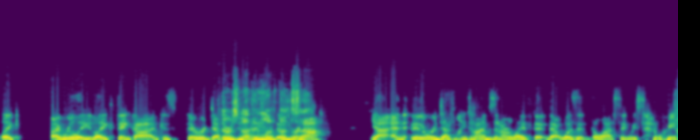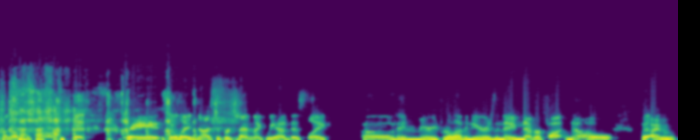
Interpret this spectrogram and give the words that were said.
Like I really like thank God because there were definitely there was nothing left unsaid. Not, yeah, and there were definitely times in our life that that wasn't the last thing we said when we hung up the phone, right? So like not to pretend like we had this like oh they've been married for eleven years and they've never fought. No, but I'm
